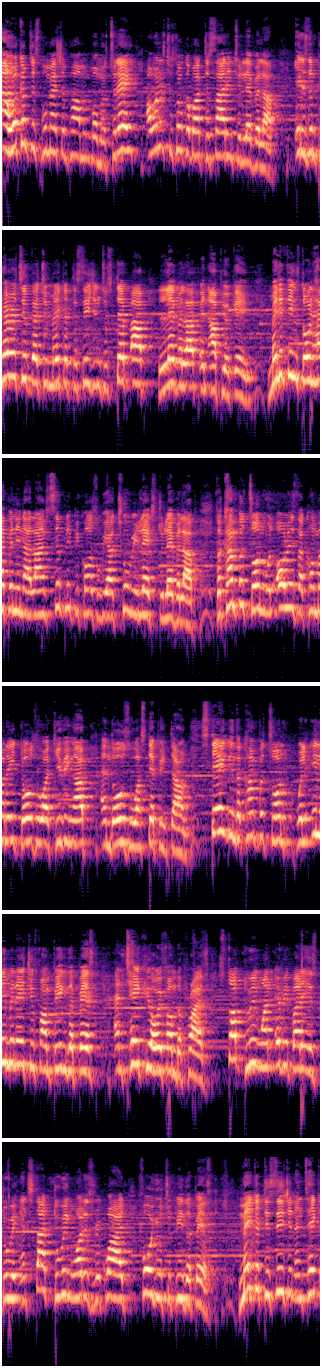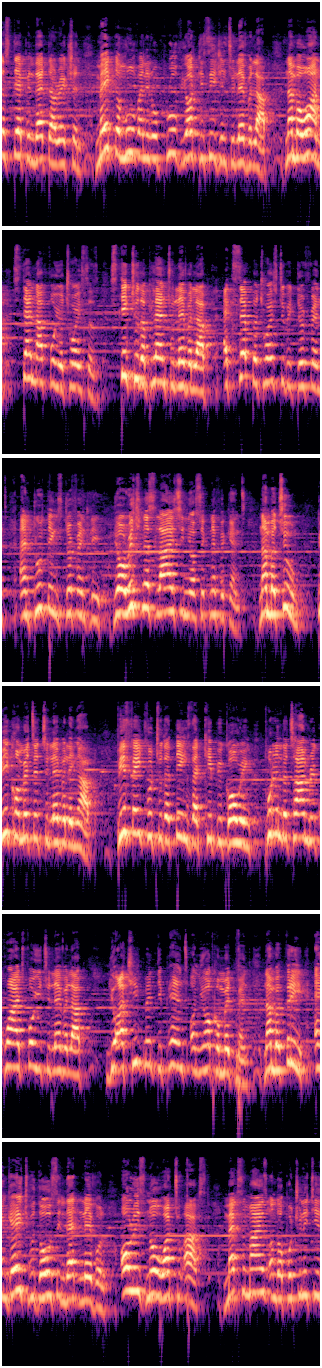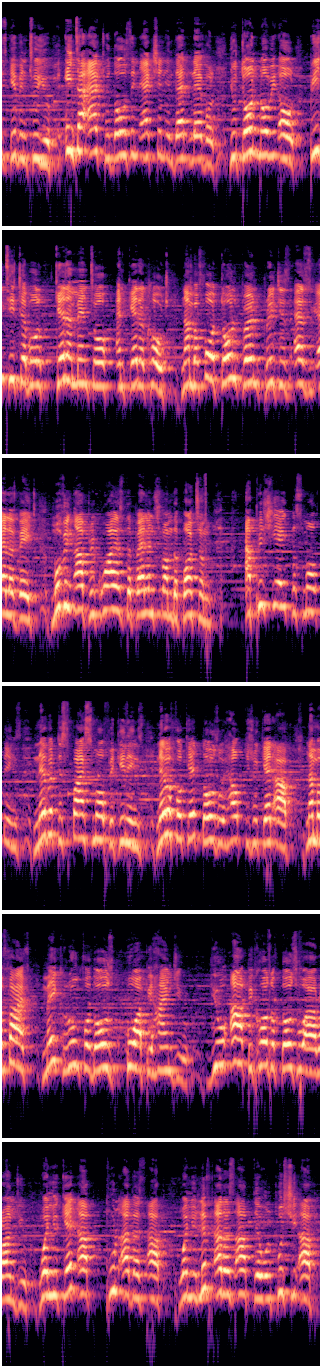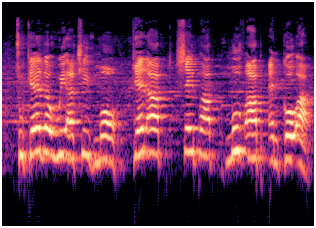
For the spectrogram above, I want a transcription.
Hi, welcome to Spumash Empowerment Moments. Today, I wanted to talk about deciding to level up. It is imperative that you make a decision to step up, level up, and up your game. Many things don't happen in our lives simply because we are too relaxed to level up. The comfort zone will always accommodate those who are giving up and those who are stepping down. Staying in the comfort zone will eliminate you from being the best and take you away from the prize. Stop doing what everybody is doing and start doing what is required for you to be the best. Make a decision and take a step in that direction. Make a move and it will prove your decision to level up. Number one, stand up for your choices. Stick to the plan to level up. Accept the choice to be different and do things differently. Your richness lies in your significance. Number two, be committed to leveling up. Be faithful to the things that keep you going. Put in the time required for you to level up. Your achievement depends on your commitment. Number three, engage with those in that level. Always know what to ask. Maximize on the opportunities given to you. Interact with those in action in that level. You don't know it all. Be teachable, get a mentor, and get a coach. Number four, don't burn bridges as you elevate. Moving up requires the balance from the bottom. Appreciate the small things. Never despise small beginnings. Never forget those who helped you to get up. Number five, make room for those who are behind you. You are because of those who are around you. When you get up, pull others up. When you lift others up, they will push you up. Together we achieve more. Get up, shape up, move up, and go up.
